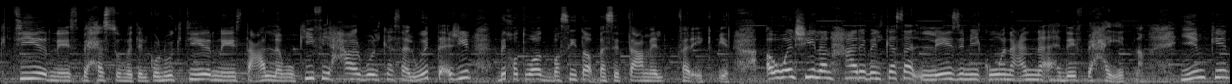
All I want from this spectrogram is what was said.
كتير ناس بحسوا مثلكم وكتير ناس تعلموا كيف يحاربوا الكسل والتأجيل بخطوات بسيطة بس بتعمل فرق كبير. أول شيء لنحارب الكسل لازم يكون عنا أهداف بحياتنا. يمكن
